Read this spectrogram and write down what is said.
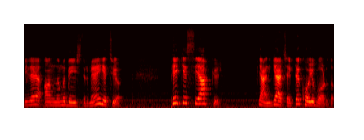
bile anlamı değiştirmeye yetiyor. Peki siyah gül. Yani gerçekte koyu bordo.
